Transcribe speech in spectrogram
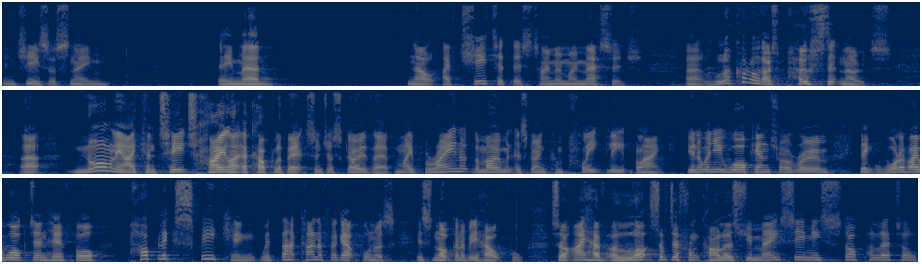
In Jesus' name, amen. Now, I've cheated this time in my message. Uh, look at all those post it notes. Uh, normally, I can teach, highlight a couple of bits, and just go there. My brain at the moment is going completely blank. You know, when you walk into a room, think, what have I walked in here for? Public speaking with that kind of forgetfulness is not going to be helpful. So I have lots of different colors. You may see me stop a little,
